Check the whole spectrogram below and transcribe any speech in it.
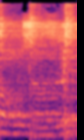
i'm me.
